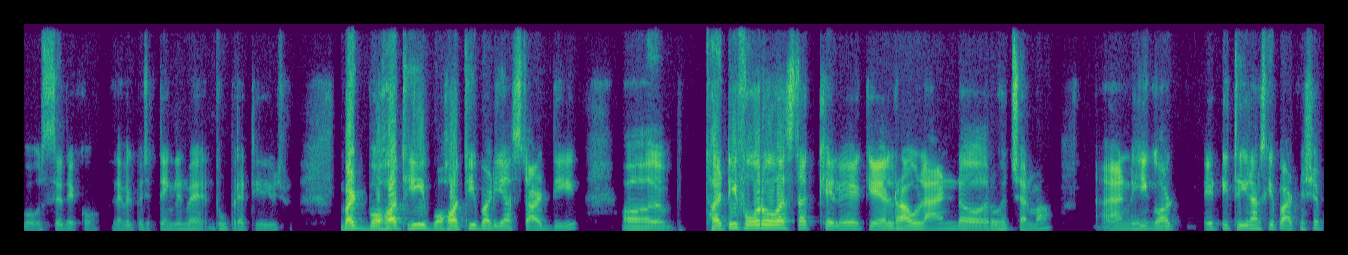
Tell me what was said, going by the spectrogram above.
उससे देखो लेवल पे जितने इंग्लैंड में धूप रहती है यूजुअली बट बहुत ही बहुत ही बढ़िया स्टार्ट दी। थर्टी फोर ओवर्स तक खेले के एल राहुल एंड रोहित शर्मा। एंड ही गॉट 83 रन की पार्टनरशिप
